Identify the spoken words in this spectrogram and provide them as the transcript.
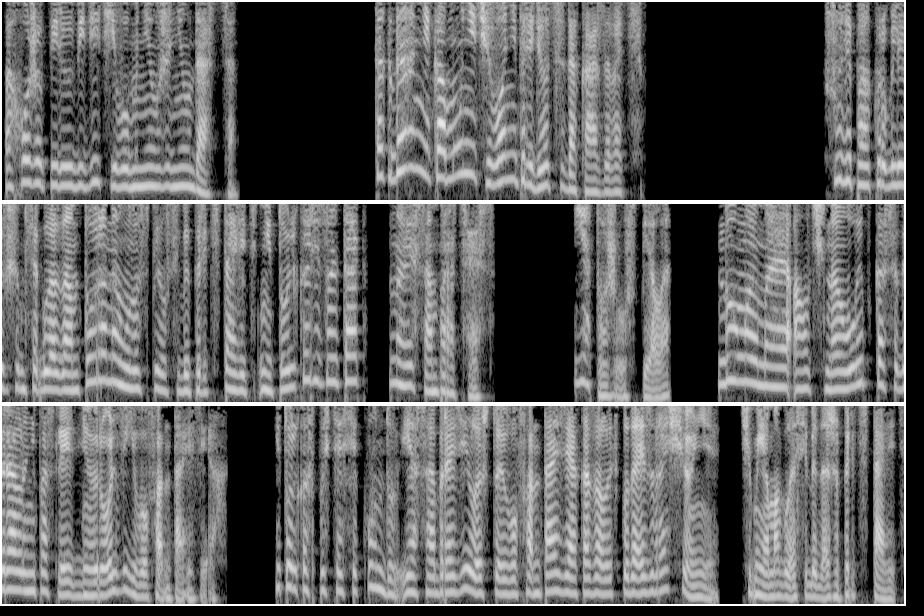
Похоже, переубедить его мне уже не удастся. Тогда никому ничего не придется доказывать». Судя по округлившимся глазам Торана, он успел себе представить не только результат, но и сам процесс. Я тоже успела. Думаю, моя алчная улыбка сыграла не последнюю роль в его фантазиях и только спустя секунду я сообразила, что его фантазия оказалась куда извращеннее, чем я могла себе даже представить.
